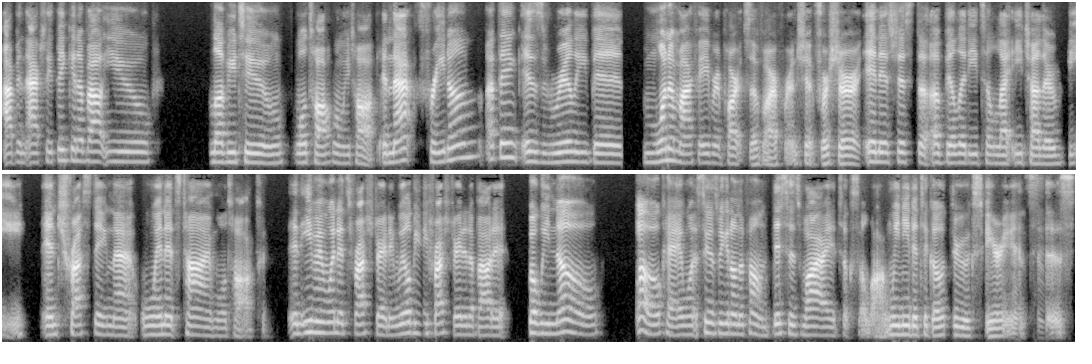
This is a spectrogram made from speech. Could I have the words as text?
I've been actually thinking about you. Love you too. We'll talk when we talk. And that freedom, I think, has really been one of my favorite parts of our friendship for sure. And it's just the ability to let each other be and trusting that when it's time, we'll talk. And even when it's frustrating, we'll be frustrated about it, but we know, oh, okay, well, as soon as we get on the phone, this is why it took so long. We needed to go through experiences.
